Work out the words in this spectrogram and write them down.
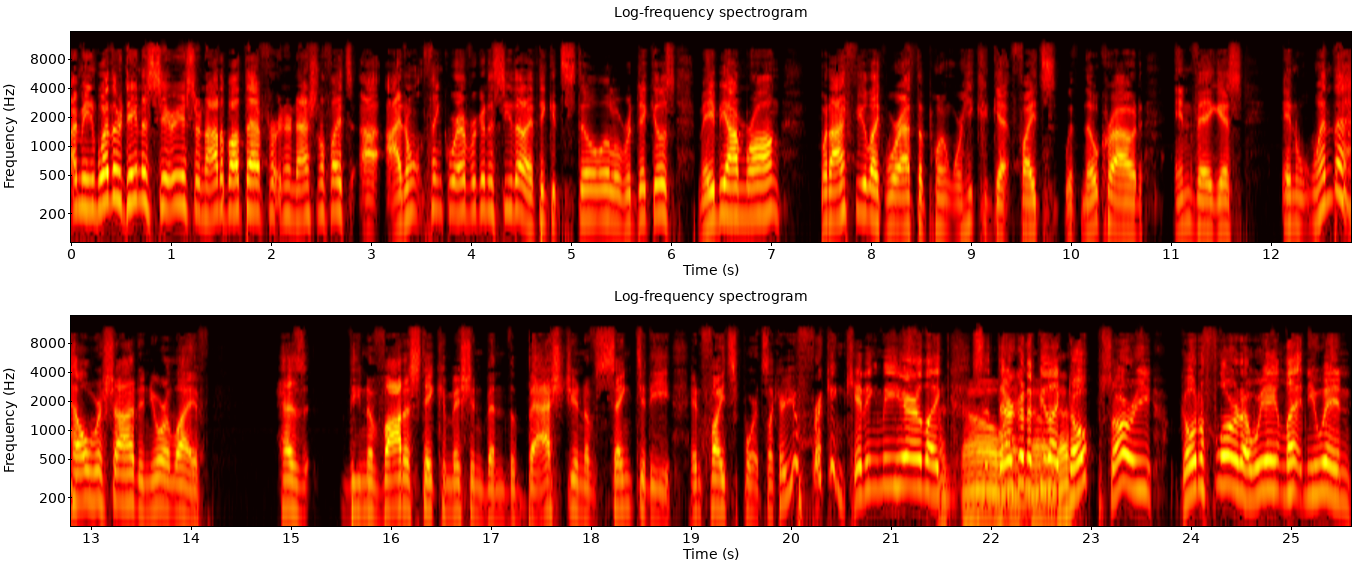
I mean, whether Dana's serious or not about that for international fights, I, I don't think we're ever going to see that. I think it's still a little ridiculous. Maybe I'm wrong, but I feel like we're at the point where he could get fights with no crowd in Vegas. And when the hell, Rashad, in your life has the Nevada State Commission been the bastion of sanctity in fight sports? Like, are you freaking kidding me here? Like, know, they're going to be like, That's- nope, sorry, go to Florida. We ain't letting you in.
